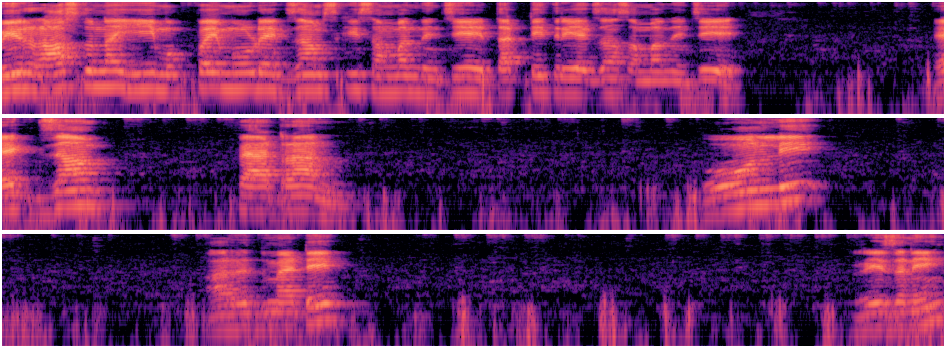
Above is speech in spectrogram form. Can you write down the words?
మీరు రాస్తున్న ఈ ముప్పై మూడు ఎగ్జామ్స్కి సంబంధించి థర్టీ త్రీ ఎగ్జామ్స్ సంబంధించి exam pattern only arithmetic reasoning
